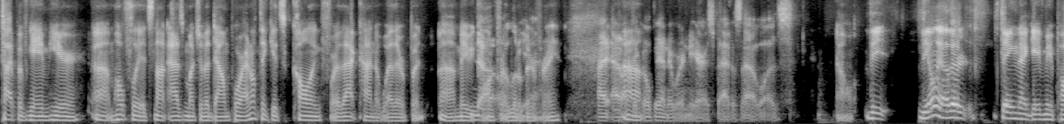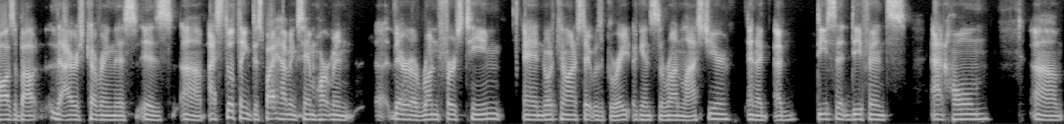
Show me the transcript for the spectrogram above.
type of game here. Um, hopefully, it's not as much of a downpour. I don't think it's calling for that kind of weather, but uh, maybe no, calling for a little yeah. bit of rain. I, I don't think um, it'll be anywhere near as bad as that was. No, the the only other thing that gave me pause about the Irish covering this is um, I still think, despite having Sam Hartman, uh, they're a run first team, and North Carolina State was great against the run last year, and a, a decent defense at home um,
